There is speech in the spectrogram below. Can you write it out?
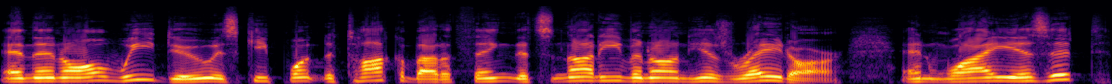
and then all we do is keep wanting to talk about a thing that's not even on his radar. And why is it?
